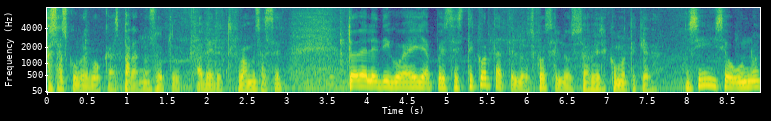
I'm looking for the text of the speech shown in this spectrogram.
Haz cubrebocas para nosotros, a ver qué vamos a hacer. Todavía le digo a ella, pues este, córtatelos, cóselos, a ver cómo te queda. Y sí, hice uno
